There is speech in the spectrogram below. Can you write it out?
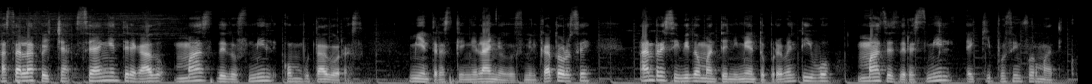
Hasta la fecha se han entregado más de 2.000 computadoras, mientras que en el año 2014 han recibido mantenimiento preventivo más de 3.000 equipos informáticos.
